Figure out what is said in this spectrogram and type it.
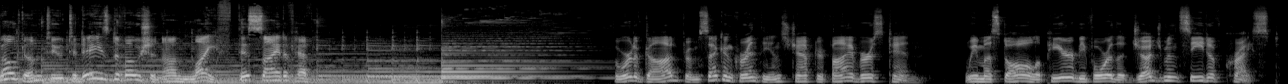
Welcome to today's devotion on life this side of heaven. The word of God from 2 Corinthians chapter 5 verse 10. We must all appear before the judgment seat of Christ.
